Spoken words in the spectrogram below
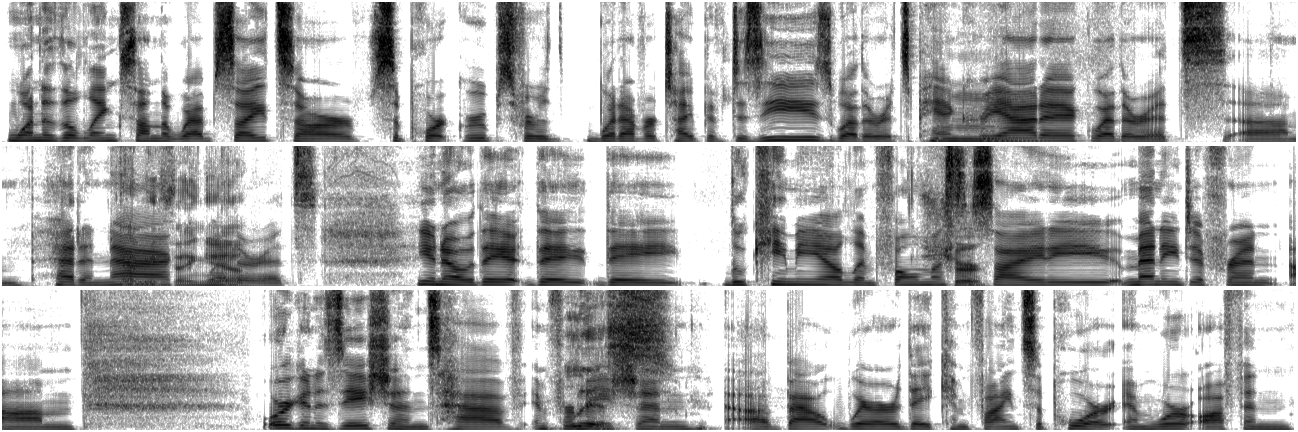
one of the links on the websites are support groups for whatever type of disease, whether it's pancreatic, whether it's um, head and neck, Anything, yeah. whether it's you know they they they leukemia, lymphoma Sure. society, many different. Um, organizations have information about where they can find support and we're often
